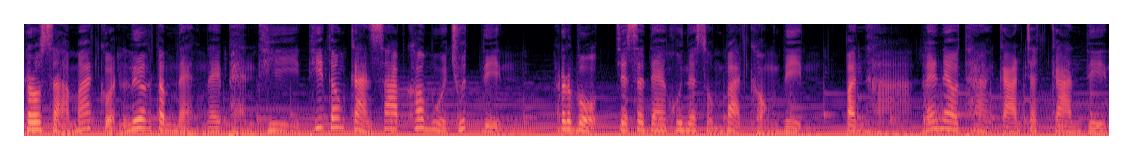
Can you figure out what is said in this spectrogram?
เราสามารถกดเลือกตำแหน่งในแผนที่ที่ต้องการทราบข้อมูลชุดดิน ระบบจะแสดงคุณสมบัติของดิน ปัญหาและแนวทางการจัดการดิน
